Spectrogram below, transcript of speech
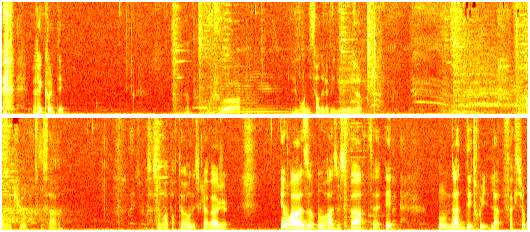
Récolter. Bonjour. Les brandisseurs de la méduse. Ah, on les tue hein, parce que ça. Pour ça ça me rapporterait en esclavage. Et on rase, on rase Sparte et on a détruit la faction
